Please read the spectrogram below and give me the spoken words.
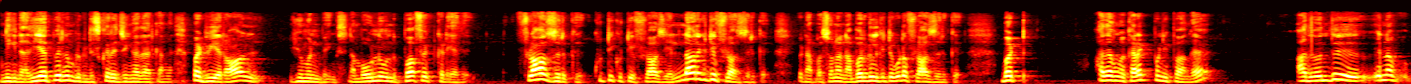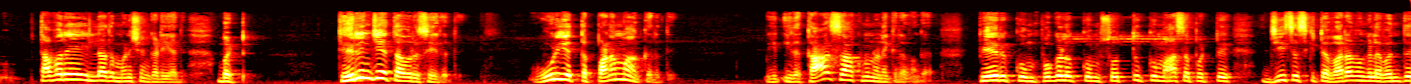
இன்றைக்கி நிறைய பேர் நம்மளுக்கு டிஸ்கரேஜிங்காக தான் இருக்காங்க. But we are all human beings நம்ம ஒன்றும் வந்து பர்ஃபெக்ட் கிடையாது. ஃப்ளாஸ் இருக்குது குட்டி குட்டி ஃப்ளாஸ் எல்லாருக்கிட்டையும் ஃப்ளாஸ் இருக்குது இப்போ நான் இப்போ சொன்ன நபர்கள்கிட்ட கூட ஃப்ளாஸ் இருக்குது பட் அதை அவங்க கரெக்ட் பண்ணிப்பாங்க. அது வந்து என்ன தவறே இல்லாத மனுஷன் கிடையாது. பட் தெரிஞ்சே தவறு செய்கிறது ஊழியத்தை பணமாக்குறது இதை காசாக்கணும்னு நினைக்கிறவங்க. பேருக்கும் புகழுக்கும் சொத்துக்கும் ஆசைப்பட்டு ஜீசஸ் கிட்ட வரவங்களை வந்து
